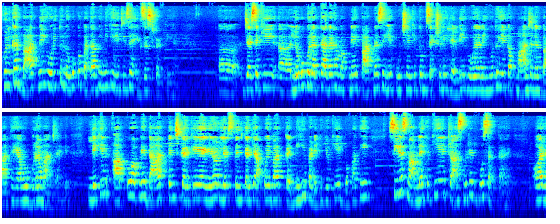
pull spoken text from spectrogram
खुलकर बात नहीं हो रही तो लोगों को पता भी नहीं कि ये चीज़ें एग्जिस्ट करती हैं। जैसे कि लोगों को लगता है अगर हम अपने पार्टनर से ये पूछें कि तुम सेक्सुअली हेल्दी हो या नहीं हो तो ये एक अपमानजनक बात है या वो बुरा मान जाएँगे। लेकिन आपको अपने दांत पिंच करके यू नो लिप्स पिंच करके आपको ये बात करनी ही पड़ेगी, क्योंकि ये बहुत ही सीरियस मामला है, क्योंकि ये ट्रांसमिटेड हो सकता है। और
